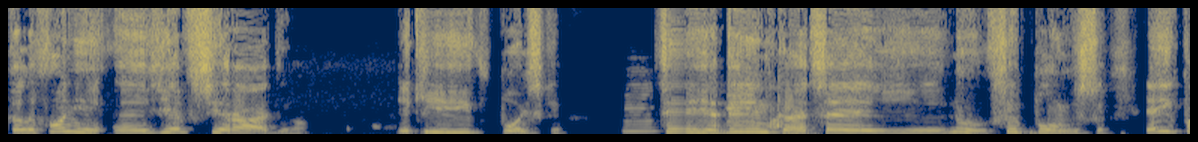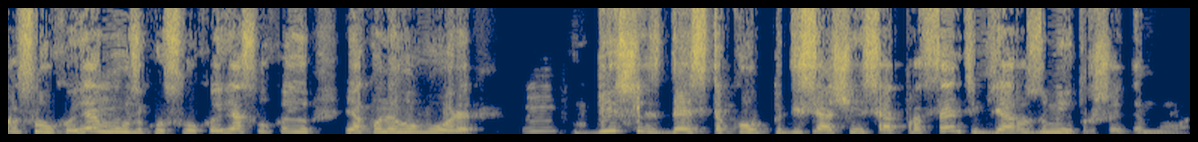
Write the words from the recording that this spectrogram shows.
телефоні е, є всі радіо, які є в польській. Угу. Це єдинка, це ну, все повністю. Я їх прослухаю, я музику слухаю, я слухаю, як вони говорять. Більшість десь такого 50-60% я розумію, про що йде мова.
